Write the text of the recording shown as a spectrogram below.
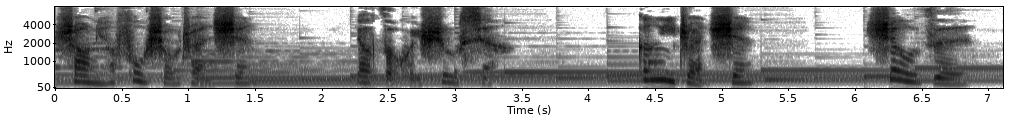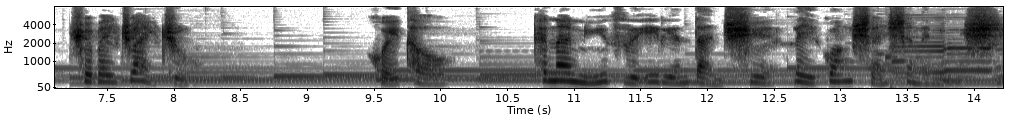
少年负手转身，要走回树下。刚一转身，袖子却被拽住。回头看那女子一脸胆怯、泪光闪闪的凝视，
